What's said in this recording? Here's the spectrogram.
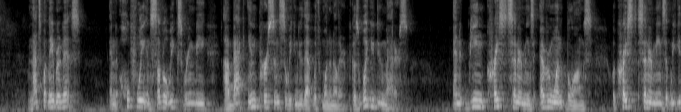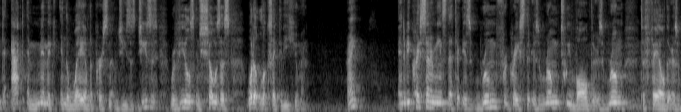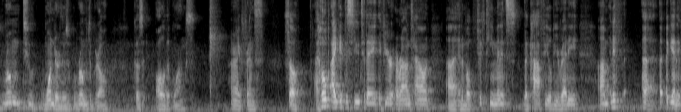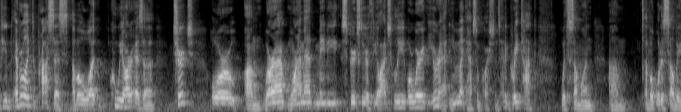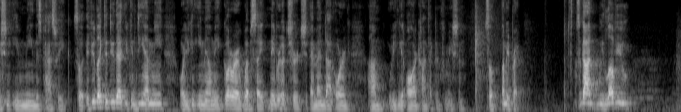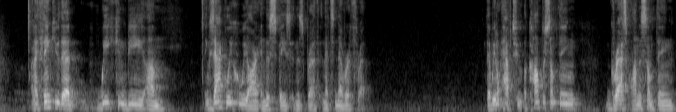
And that's what neighborhood is. And hopefully, in several weeks, we're going to be uh, back in person so we can do that with one another because what you do matters. And being Christ centered means everyone belongs. What Christ centered means that we get to act and mimic in the way of the person of Jesus. Jesus reveals and shows us what it looks like to be human, right? And to be Christ centered means that there is room for grace, there is room to evolve, there is room to fail, there is room to wonder, there's room to grow because all of it belongs. All right, friends. So I hope I get to see you today. If you're around town uh, in about 15 minutes, the coffee will be ready. Um, and if, uh, again, if you'd ever like to process about what who we are as a church, or um, where I'm where I'm at, maybe spiritually or theologically, or where you're at, and you might have some questions. I had a great talk with someone um, about what does salvation even mean this past week. So if you'd like to do that, you can DM me or you can email me. Go to our website, neighborhoodchurchmn.org um, where you can get all our contact information. So let me pray. So, God, we love you. And I thank you that we can be um, exactly who we are in this space, in this breath, and that's never a threat. That we don't have to accomplish something, grasp onto something,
